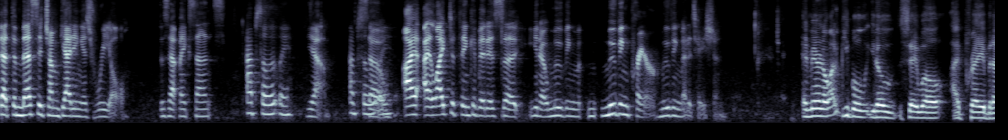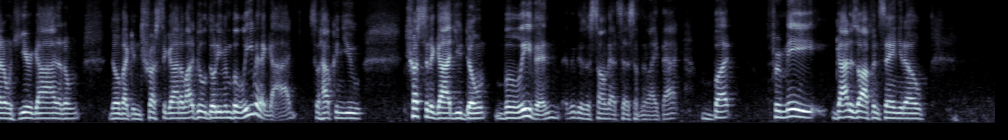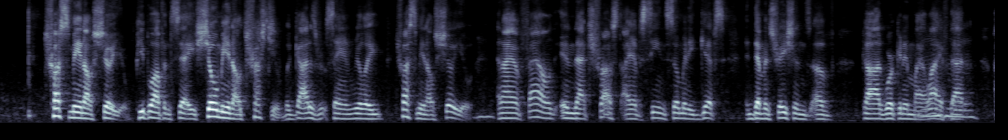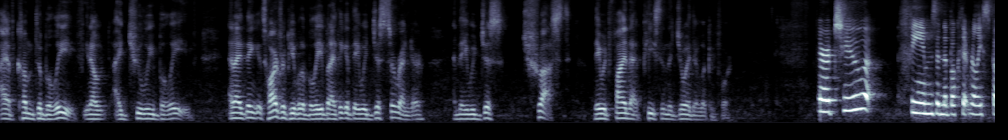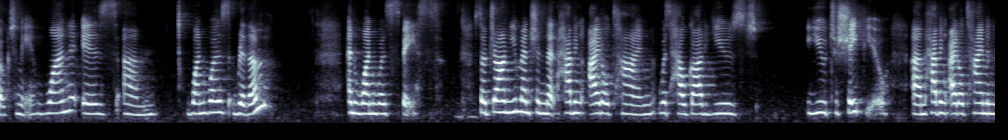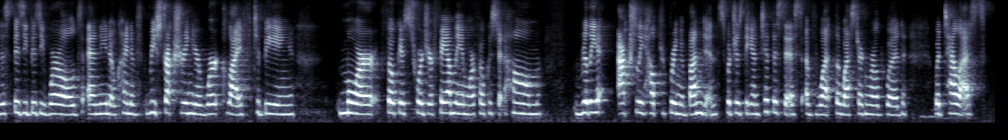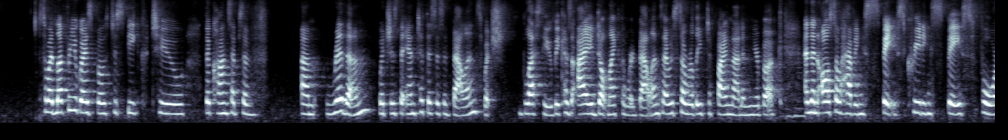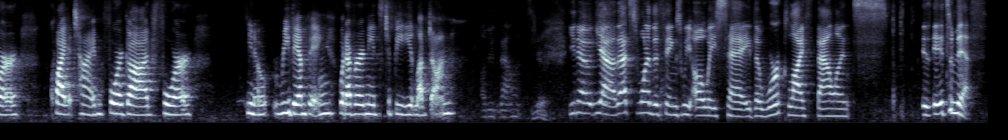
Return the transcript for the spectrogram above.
that the message I'm getting is real. Does that make sense? Absolutely. Yeah. Absolutely. So I, I like to think of it as a, you know, moving, moving prayer, moving meditation. And Maren, a lot of people, you know, say, well, I pray, but I don't hear God. I don't know if I can trust a God. A lot of people don't even believe in a God. So how can you trust in a God you don't believe in? I think there's a song that says something like that. But for me, God is often saying, you know, trust me and I'll show you. People often say, show me and I'll trust you. But God is saying, really, trust me and I'll show you. And I have found in that trust, I have seen so many gifts and demonstrations of God working in my mm-hmm. life that mm-hmm. I have come to believe. You know, I truly believe. And I think it's hard for people to believe, but I think if they would just surrender and they would just trust, they would find that peace and the joy they're looking for. There are two themes in the book that really spoke to me. One is um, one was rhythm, and one was space. Mm-hmm. So, Jon, you mentioned that having idle time was how God used you to shape you. Um, having idle time in this busy, busy world, and you know, kind of restructuring your work life to being more focused towards your family and more focused at home really actually helped bring abundance which is the antithesis of what the western world would would tell us. So i'd love for you guys both to speak to the concepts of um, rhythm which is the antithesis of balance which bless you because i don't like the word balance. I was so relieved to find that in your book. Mm-hmm. and then also having space creating space for quiet time for god for you know revamping whatever needs to be loved on you know, yeah, that's one of the things we always say. The work-life balance is it's a myth.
